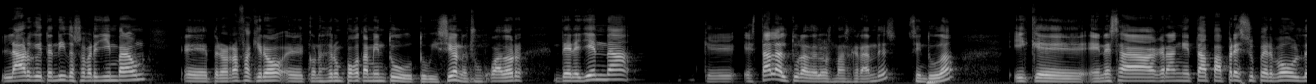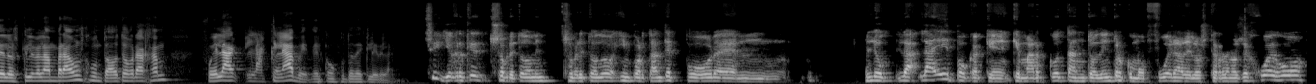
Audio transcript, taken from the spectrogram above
largo y tendido sobre Jim Brown. pero Rafa, quiero conocer un poco también tu, tu visión. Es un jugador de leyenda que está a la altura de los más grandes, sin duda, y que en esa gran etapa pre-Super Bowl de los Cleveland Browns, junto a Otto Graham, fue la, clave del conjunto de Cleveland. Sí, yo creo que sobre todo, sobre todo importante por em, la, época que, marcó tanto dentro como fuera de los terrenos de juego,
